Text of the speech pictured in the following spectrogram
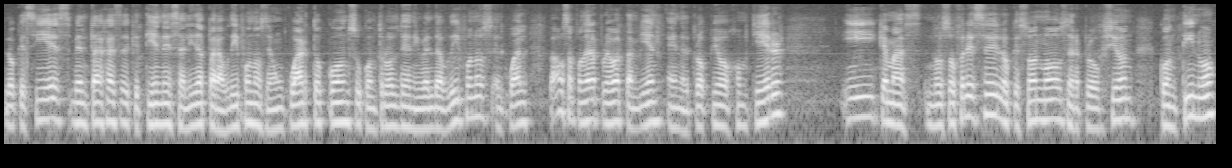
lo que sí es ventaja es de que tiene salida para audífonos de un cuarto con su control de nivel de audífonos, el cual vamos a poner a prueba también en el propio Home Theater. Y que más, nos ofrece lo que son modos de reproducción continuo,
